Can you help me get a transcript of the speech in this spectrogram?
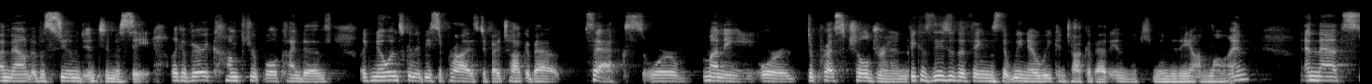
amount of assumed intimacy, like a very comfortable kind of like no one's going to be surprised if I talk about sex or money or depressed children, because these are the things that we know we can talk about in the community online. And that's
